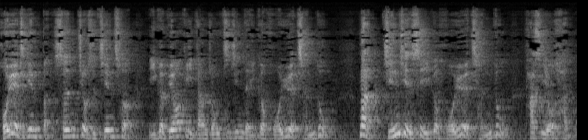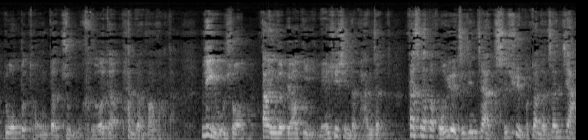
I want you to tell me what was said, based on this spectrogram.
活跃资金本身就是监测一个标的当中资金的一个活跃程度，那仅仅是一个活跃程度，它是有很多不同的组合的判断方法的。例如说，当一个标的连续性的盘整，但是它的活跃资金在持续不断的增加，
